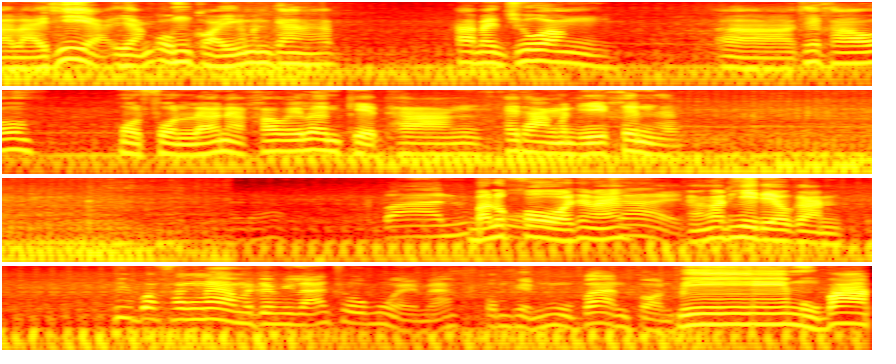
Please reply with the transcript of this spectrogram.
อหลายที่อะอย่างอมก่อยก็เหมือนกันครับ ถ้าเป็นช่วงเอ่อที่เขาหมดฝนแล้วเนี่ยเขาก็เริ่มเกตทางให้ทางมันดีขึ้นครับบ้านบาลุโคใช่ไหมใช่งั้นก็ที่เดียวกันพี่ว่าข้างหน้ามันจะมีร้านโชว์หวยไหมผมเห็นหมู่บ้านก่อน มีหมู่บ้าน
